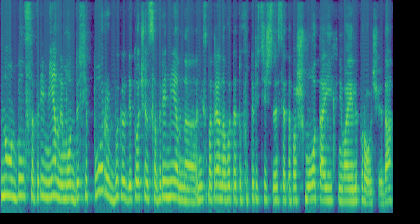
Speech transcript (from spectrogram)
Но он был современным, он до сих пор выглядит очень современно, несмотря на вот эту футуристичность этого шмота ихнего или прочее, да.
